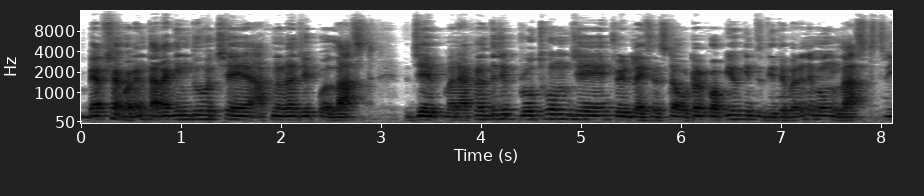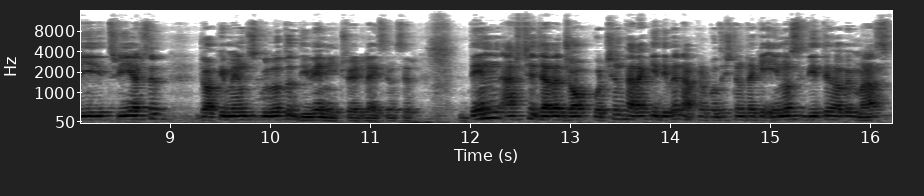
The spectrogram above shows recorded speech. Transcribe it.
ব্যবসা করেন, তারা কিন্তু হচ্ছে আপনারা যে লাস্ট যে মানে আপনাদের যে প্রথম যে ট্রেড লাইসেন্সটা ওটার কপিও কিন্তু দিতে পারেন এবং লাস্ট থ্রি থ্রি ইয়ার্স এর ডকুমেন্টসগুলো তো দিবেনই ট্রেড লাইসেন্সের দেন আসছে যারা জব করছেন, তারা কি দিবেন? আপনার প্রতিষ্ঠানটাকে এনওসি দিতে হবে মাস্ট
